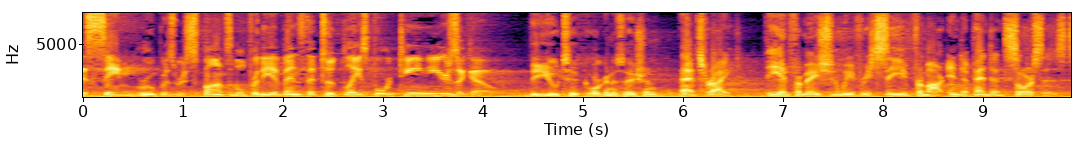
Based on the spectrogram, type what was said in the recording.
This same group was responsible for the events that took place 14 years ago. The UTIC organization? That's right. The information we've received from our independent sources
